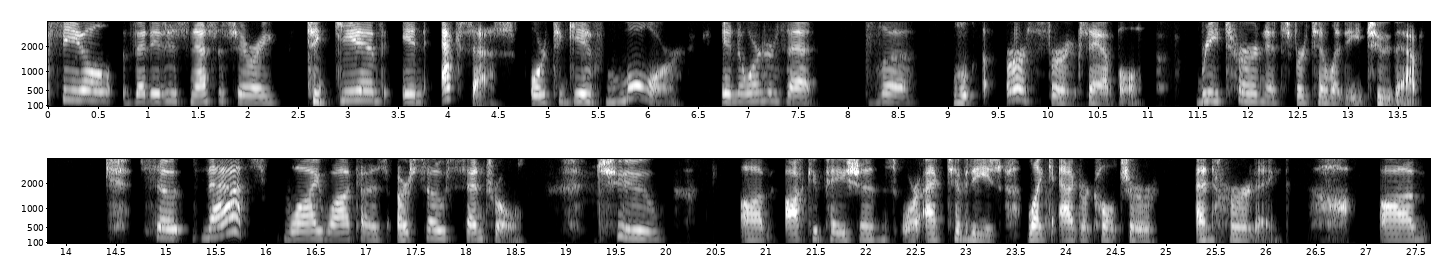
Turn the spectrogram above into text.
feel that it is necessary to give in excess or to give more in order that the earth for example return its fertility to them. So that's why wakas are so central to um, occupations or activities like agriculture and herding. Um,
